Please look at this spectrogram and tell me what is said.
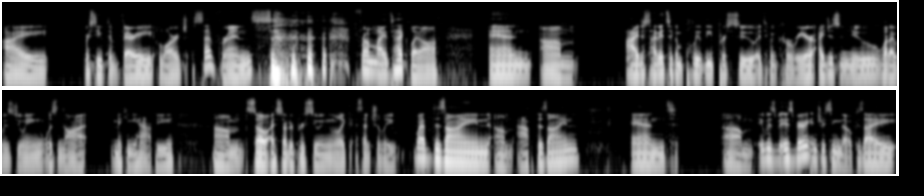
i received a very large severance from my tech layoff. And um, i decided to completely pursue a different career. I just knew what i was doing was not making me happy. Um, so I started pursuing like essentially web design, um, app design, and um, it was it was very interesting though because I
